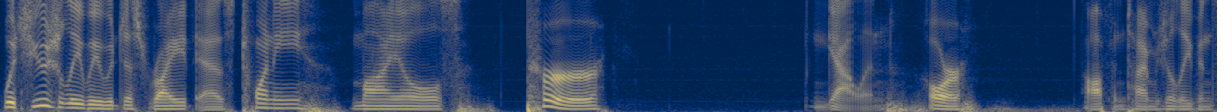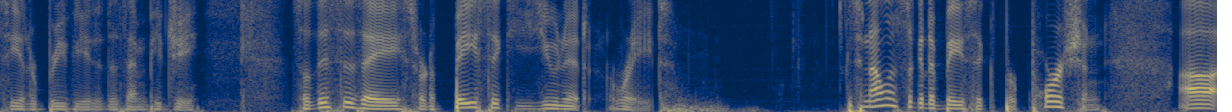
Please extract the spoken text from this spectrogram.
which usually we would just write as 20 miles per gallon, or oftentimes you'll even see it abbreviated as MPG. So this is a sort of basic unit rate. So now let's look at a basic proportion. Uh,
